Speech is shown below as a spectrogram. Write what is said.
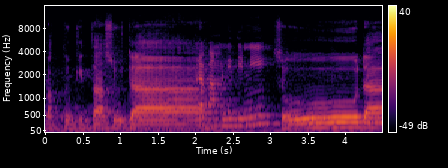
waktu kita sudah Berapa menit ini? sudah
